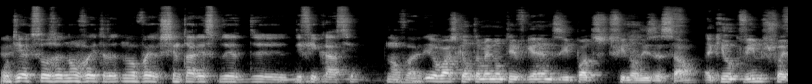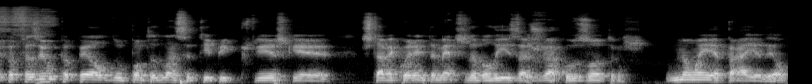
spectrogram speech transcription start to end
O Diego Souza não veio, não veio acrescentar esse poder de, de eficácia. Não veio. Eu acho que ele também não teve grandes hipóteses de finalização. Aquilo que vimos foi para fazer o papel do ponta de lança típico português, que é estar a 40 metros da baliza a jogar com os outros. Não é a praia dele.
